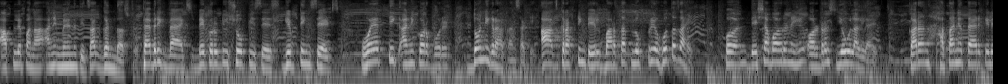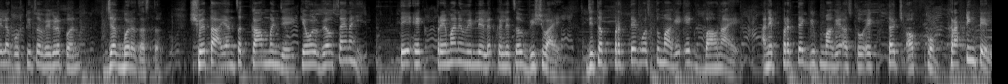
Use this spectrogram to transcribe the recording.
आपलेपणा आणि मेहनतीचा गंध असतो. Fabric bags decorative show pieces gifting sets वैयक्तिक आणि कॉर्पोरेट दोन्ही ग्राहकांसाठी. आज क्राफ्टिंग टेल भारतात लोकप्रिय होतच आहे. पण देशाबाहेरूनही ऑर्डर्स येऊ लागले आहेत. कारण हाताने तयार केलेल्या गोष्टीचं वेगळेपण जगभरच असतं. श्वेता यांचं काम म्हणजे केवळ व्यवसाय नाही ते एक प्रेमाने विणलेलं कलेचं विश्व आहे जिथं प्रत्येक वस्तू मागे एक भावना आहे आणि प्रत्येक गिफ्ट मागे असतो एक touch of home crafting tale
